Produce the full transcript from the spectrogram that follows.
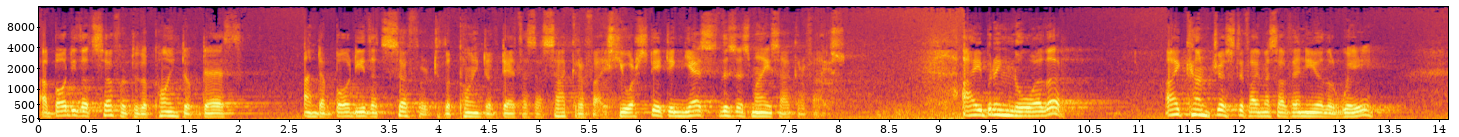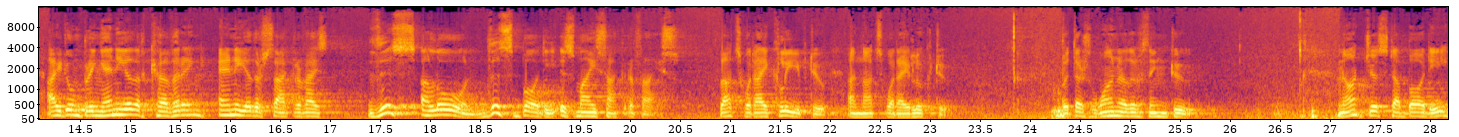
a body that suffered to the point of death, and a body that suffered to the point of death as a sacrifice. You are stating, Yes, this is my sacrifice. I bring no other. I can't justify myself any other way. I don't bring any other covering, any other sacrifice. This alone, this body is my sacrifice. That's what I cleave to, and that's what I look to. But there's one other thing too. Not just a body,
